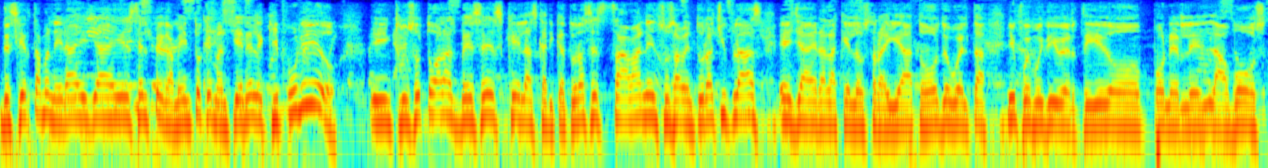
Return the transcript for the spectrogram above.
De cierta manera ella es el pegamento que mantiene el equipo unido. E incluso todas las veces que las caricaturas estaban en sus aventuras chifladas, ella era la que los traía a todos de vuelta y fue muy divertido ponerle la voz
